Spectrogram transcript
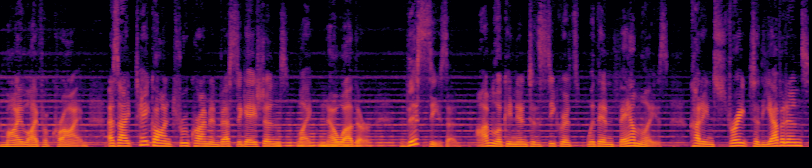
My Life of Crime, as I take on true crime investigations like no other. This season, I'm looking into the secrets within families, cutting straight to the evidence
